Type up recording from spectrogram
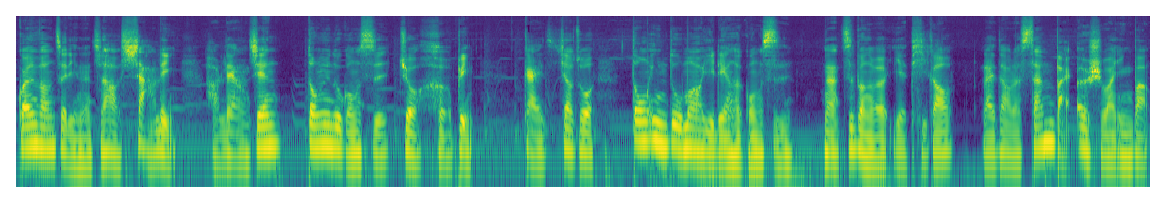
官方这里呢，只好下令，好，两间东印度公司就合并，改叫做东印度贸易联合公司，那资本额也提高，来到了三百二十万英镑。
